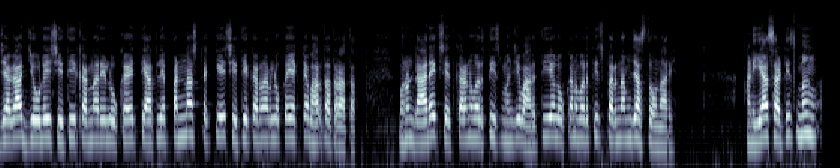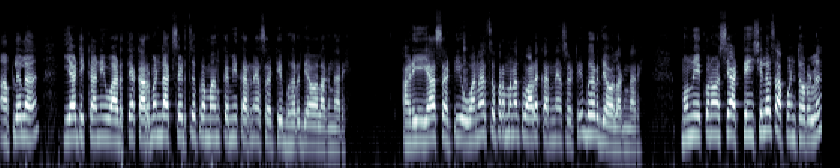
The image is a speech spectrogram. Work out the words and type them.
जगात जेवढे शेती करणारे लोक आहेत त्यातले पन्नास टक्के शेती करणारे लोक एकट्या भारतात राहतात. म्हणून डायरेक्ट शेतकऱ्यांवरतीच म्हणजे भारतीय लोकांवरतीच परिणाम जास्त होणार आहे. आणि यासाठीच मग आपल्याला या ठिकाणी वाढत्या कार्बन डायऑक्साईडचं प्रमाण कमी करण्यासाठी भर द्यावा लागणार आहे. आणि यासाठी वनाचं प्रमाणात वाढ करण्यासाठी भर द्यावा लागणार आहे. म्हणून एकोणीसशे अठ्ठ्याऐंशीलाच आपण ठरवलं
